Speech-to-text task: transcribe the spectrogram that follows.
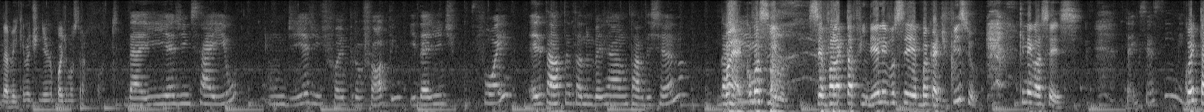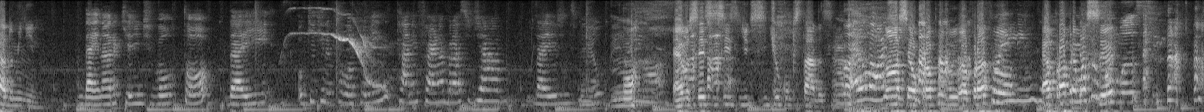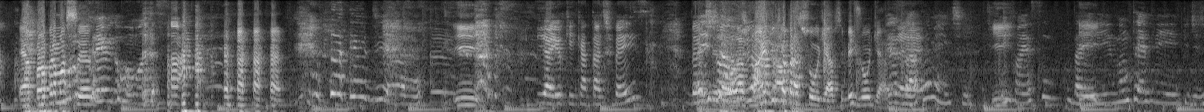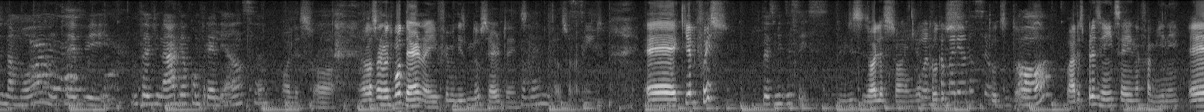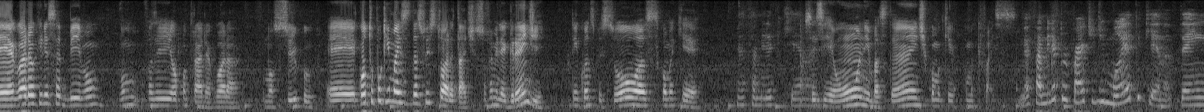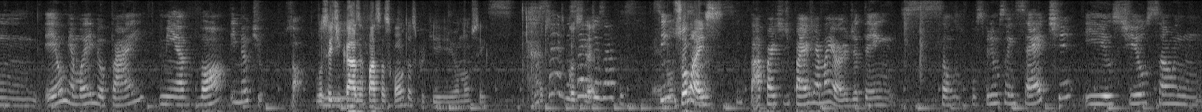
Ainda bem que no Tinder não pode mostrar foto. Daí a gente saiu, um dia a gente foi pro shopping, e daí a gente foi. Ele tava tentando me beijar, não tava deixando. Daí Ué, como assim? Você fala que tá afim dele e você banca difícil? Que negócio é esse? Tem que ser assim, menino. Coitado do menino. Daí na hora que a gente voltou, daí o que que ele falou pra mim? Tá no inferno, abraço o diabo. Daí a gente se beijou. Meu Deus. Nossa. É você se, se, se sentiu conquistado assim. É lógico. Nossa, é o próprio. É, o próprio, Foi lindo. é a própria maçã. Romance. É a própria O maçã. creme do romance. E E aí o que, que a Tati fez? Beijou. ela o diabo. mais do que abraçou o diabo, você beijou o diabo. Exatamente. E- E, foi assim. Daí não teve pedido de namoro, não teve, não teve nada, eu comprei aliança. Olha só. Relacionamento moderno aí, o feminismo deu certo aí. Tá vendo? relacionamento. É, que ano que foi isso? 2016. 2016, Olha só, hein? já O ano todos, que a Maria nasceu. todos idosos. Ó, Vários presentes aí na família, hein? É, agora eu queria saber, vamos, vamos fazer ao contrário agora, o nosso círculo. É, conta um pouquinho mais da sua história, Tati. Sua família é grande? Tem quantas pessoas? Como é que é? Minha família é pequena. Vocês se reúnem bastante? Como que, como que faz? Minha família por parte de mãe é pequena. Tem eu, minha mãe, meu pai, minha avó e meu tio. Só. Você E- de casa faça as contas, porque eu não sei. Você, você Considera. é de exatas. É, não sou mais. Sim, a parte de pai já é maior. Já tem. São, os primos são em sete e os tios são em.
